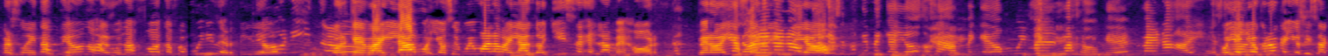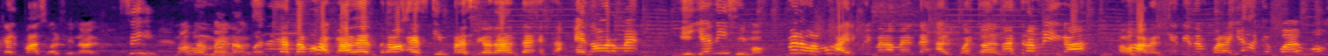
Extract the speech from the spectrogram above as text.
personitas pidiéndonos algunas fotos, fue muy divertido. bonito! Porque bailamos, yo soy muy mala bailando, Gise es la mejor, pero ella No, se no, no, no, rindió. quiero que sepa que me cayó, o sea, me quedó muy mal el paso, qué pena ahí. Eso Oye, no- yo creo que yo sí saqué el paso al final. Sí, Más o menos. Bueno, ya estamos acá adentro, es impresionante, está enorme y llenísimo. Pero vamos a ir primeramente al puesto de nuestra amiga. Vamos a ver qué tienen por allá, qué podemos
